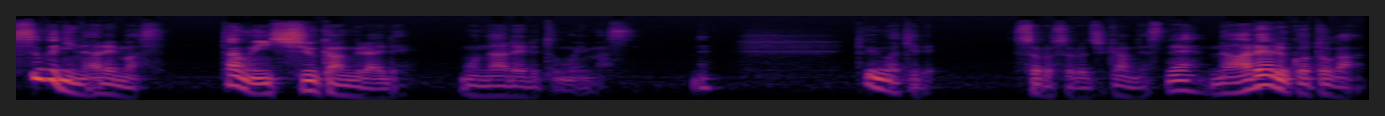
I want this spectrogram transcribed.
すぐに慣れます。多分1週間ぐらいでもう慣れると思います。ね、というわけでそろそろ時間ですね。慣れることが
